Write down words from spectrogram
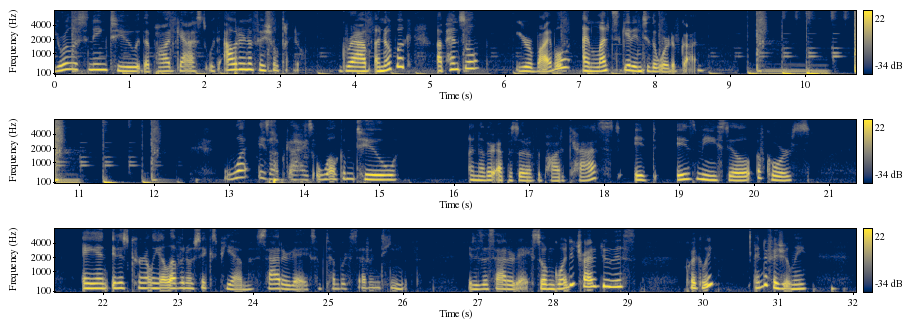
You're listening to the podcast without an official title. Grab a notebook, a pencil, your Bible, and let's get into the Word of God. What is up, guys? Welcome to another episode of the podcast. It is me still, of course. And it is currently 11:06 p.m. Saturday, September 17th. It is a Saturday. So I'm going to try to do this quickly and efficiently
